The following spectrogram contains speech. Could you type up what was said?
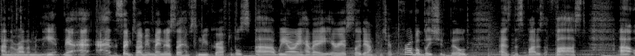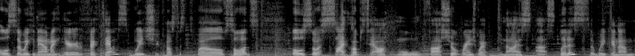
and then run them in here. Now, at, at, the same time, you may notice I have some new craftables. Uh, we already have a area slowdown, which I probably should build, as the spiders are fast. Uh, also, we can now make area of effect towers, which cost us 12 swords. Also a Cyclops Tower. Ooh, fast short range weapon. Nice. Uh, splitters, so we can, um,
